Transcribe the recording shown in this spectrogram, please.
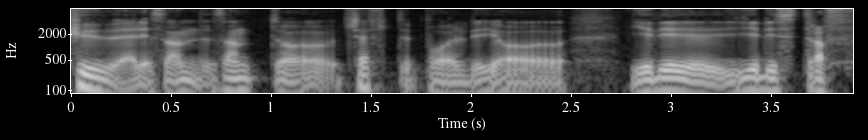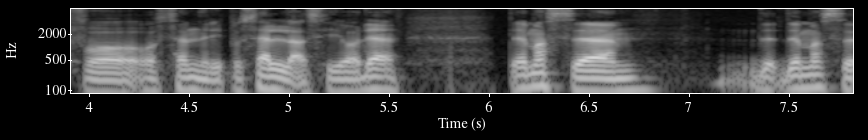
kuer i sant, og kjefter på dem og gir dem de straff og, og sender dem på cella si. Og det, det er masse det, det, er masse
